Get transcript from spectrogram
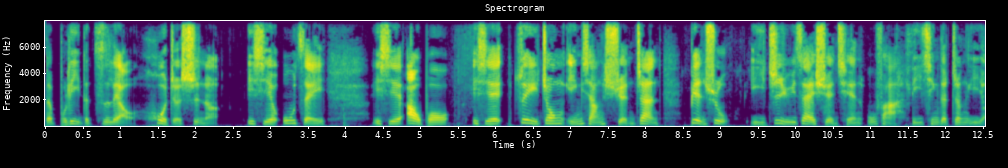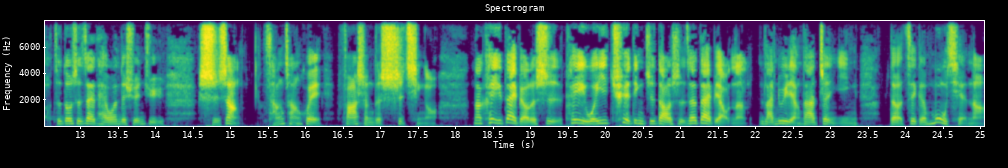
的不利的资料，或者是呢一些乌贼、一些奥波、一些最终影响选战变数。以至于在选前无法厘清的争议哦，这都是在台湾的选举史上常常会发生的事情哦。那可以代表的是，可以唯一确定知道的是，这代表呢蓝绿两大阵营的这个目前呢、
